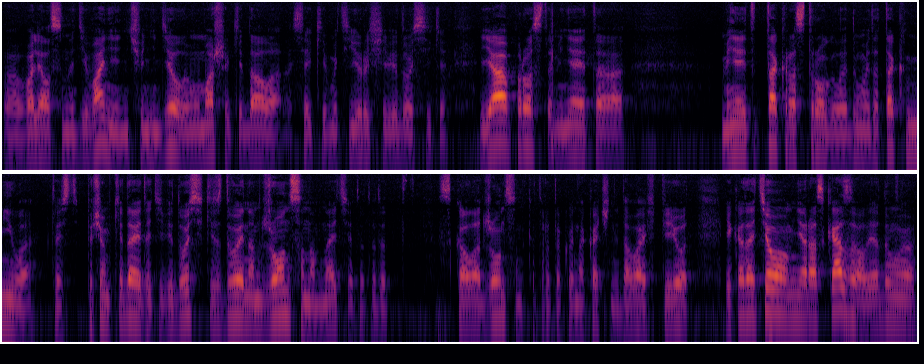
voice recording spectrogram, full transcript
валялся на диване, ничего не делал, ему Маша кидала всякие мотивирующие видосики. Я просто, меня это, меня это так растрогало, я думаю, это так мило. То есть, причем кидает эти видосики с Дуэйном Джонсоном, знаете, этот, этот Скала Джонсон, который такой накачанный, давай вперед. И когда Тёма мне рассказывал, я думаю,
